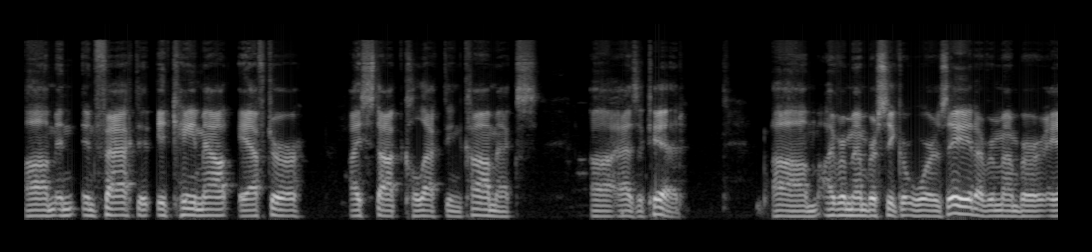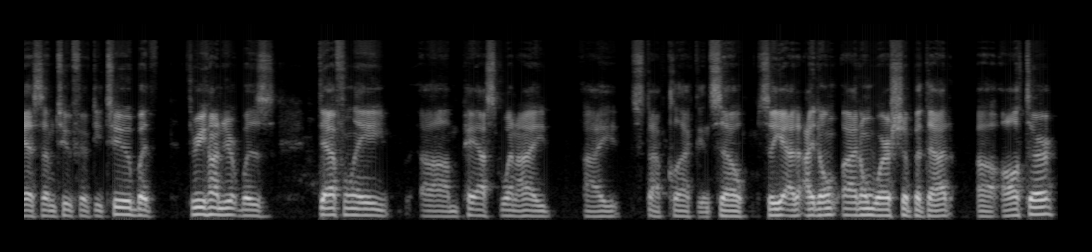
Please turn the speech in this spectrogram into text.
Um, in, in fact, it, it came out after I stopped collecting comics uh, as a kid. Um, I remember Secret Wars 8, I remember ASM 252, but 300 was definitely um, passed when I I stopped collecting. So so yeah, I don't I don't worship at that uh, altar.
